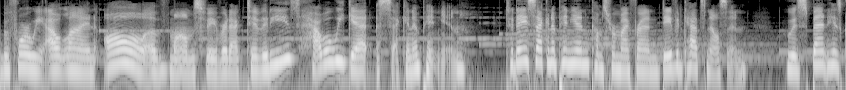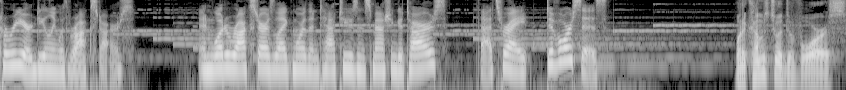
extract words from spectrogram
before we outline all of mom's favorite activities, how will we get a second opinion? Today's second opinion comes from my friend David Katznelson, who has spent his career dealing with rock stars. And what do rock stars like more than tattoos and smashing guitars? That's right, divorces when it comes to a divorce,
